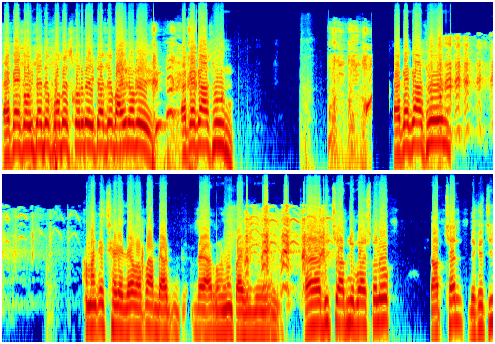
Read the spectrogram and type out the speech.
এক এক ওইটাতে প্রবেশ করবে এটাতে বাইর হবে এক এক আসুন এক এক আসুন আমাকে ছেড়ে দাও বাবা বেড়াবো পাই হ্যাঁ দিচ্ছি আপনি বয়স্ক লোক কাঁপছেন দেখেছি।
